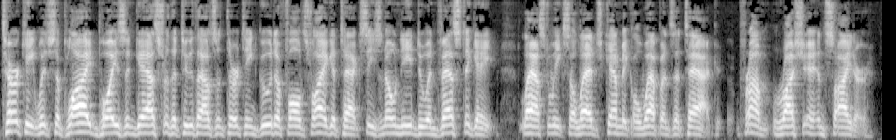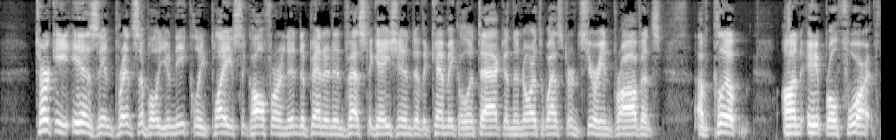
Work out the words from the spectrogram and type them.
Turkey, which supplied poison gas for the 2013 Ghouta false flag attack, sees no need to investigate last week's alleged chemical weapons attack from Russia Insider. Turkey is, in principle, uniquely placed to call for an independent investigation into the chemical attack in the northwestern Syrian province of Idlib on April 4th.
